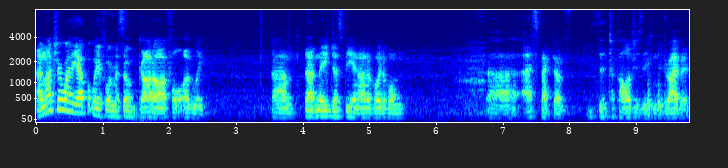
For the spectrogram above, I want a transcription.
I'm not sure why the output waveform is so god-awful ugly. Um, that may just be an unavoidable uh, aspect of the topologies using to drive it.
